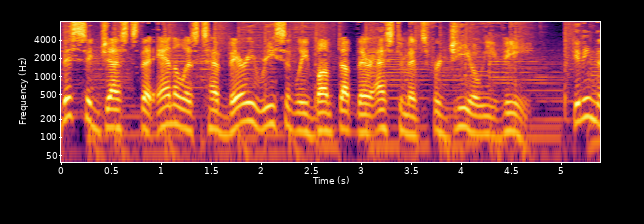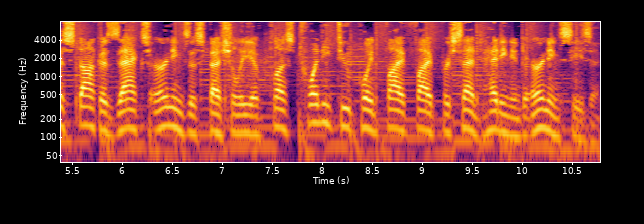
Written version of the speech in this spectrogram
This suggests that analysts have very recently bumped up their estimates for GOEV, giving the stock a Zacks earnings ESP of plus 22.55% heading into earnings season.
